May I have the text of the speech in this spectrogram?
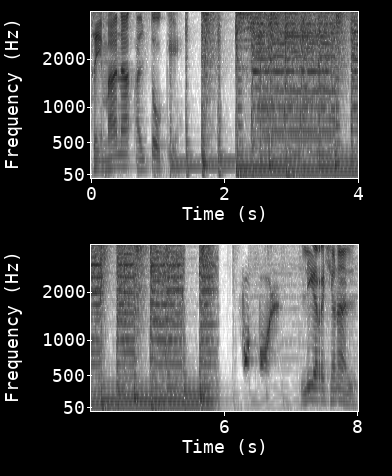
Semana al toque. Fútbol. Liga Regional.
